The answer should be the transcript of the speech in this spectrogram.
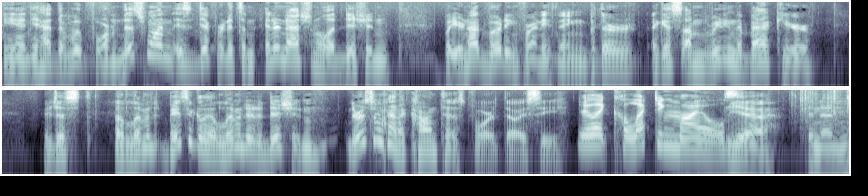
and you had to vote for them. This one is different. It's an international edition, but you're not voting for anything. But they're, I guess, I'm reading the back here. They're just a limited, basically a limited edition. There is some kind of contest for it, though. I see. You're like collecting miles. Yeah, and then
